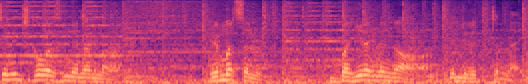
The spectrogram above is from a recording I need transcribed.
చెల్లించుకోవాల్సిందేనన్న విమర్శలు బహిరంగంగా వెల్లువెత్తుతున్నాయి.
